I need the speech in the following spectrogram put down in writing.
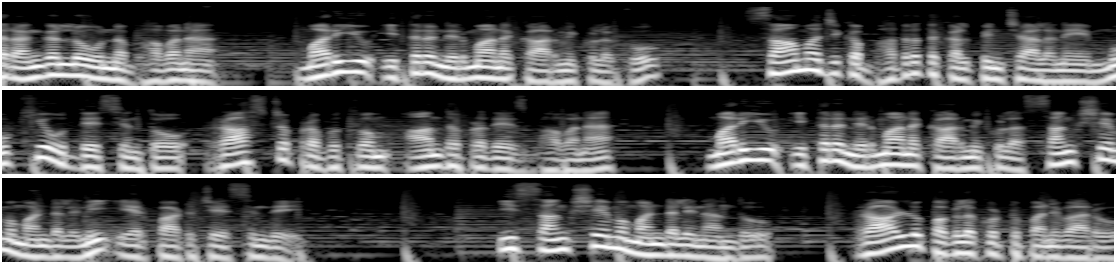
రంగంలో ఉన్న భవన మరియు ఇతర నిర్మాణ కార్మికులకు సామాజిక భద్రత కల్పించాలనే ముఖ్య ఉద్దేశ్యంతో రాష్ట్ర ప్రభుత్వం ఆంధ్రప్రదేశ్ భవన మరియు ఇతర నిర్మాణ కార్మికుల సంక్షేమ మండలిని ఏర్పాటు చేసింది. ఈ సంక్షేమ మండలి నందు రాళ్ళు పగులకొట్టు పనివారు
